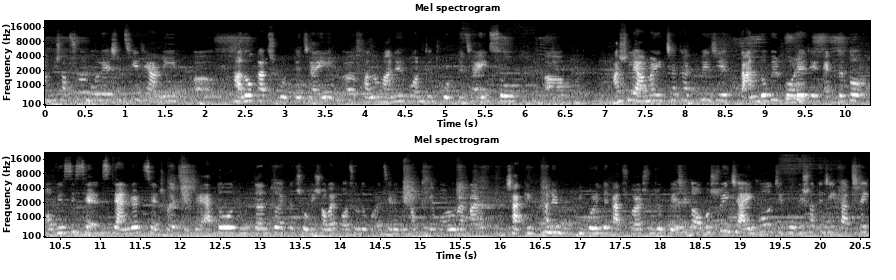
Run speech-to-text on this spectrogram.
আমি সবসময় বলে এসেছি যে আমি ভালো কাজ করতে চাই ভালো মানের কন্টেন্ট করতে চাই। সো আসলে আমার ইচ্ছা থাকবে যে তাণ্ডবের পরে যে একটা তো অবভিয়াসলি স্ট্যান্ডার্ড সেট হয়েছে যে এত দুর্দান্ত একটা ছবি সবাই পছন্দ করেছে এবং সব থেকে বড় ব্যাপার, শাকিব খানের বিপরীতে কাজ করার সুযোগ পেয়েছি। তো অবশ্যই চাইব যে ভবিষ্যতে যেই কাজটাই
